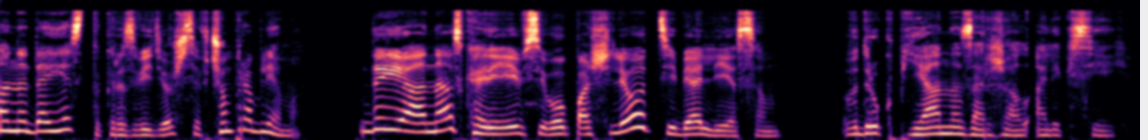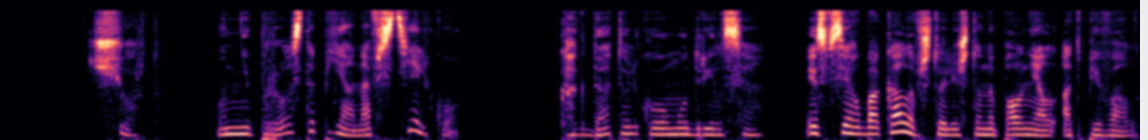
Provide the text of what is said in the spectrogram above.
А надоест, так разведешься. В чем проблема? Да и она, скорее всего, пошлет тебя лесом. Вдруг пьяно заржал Алексей. Черт, он не просто пьян, а в стельку. Когда только умудрился. Из всех бокалов, что ли, что наполнял, отпивал.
